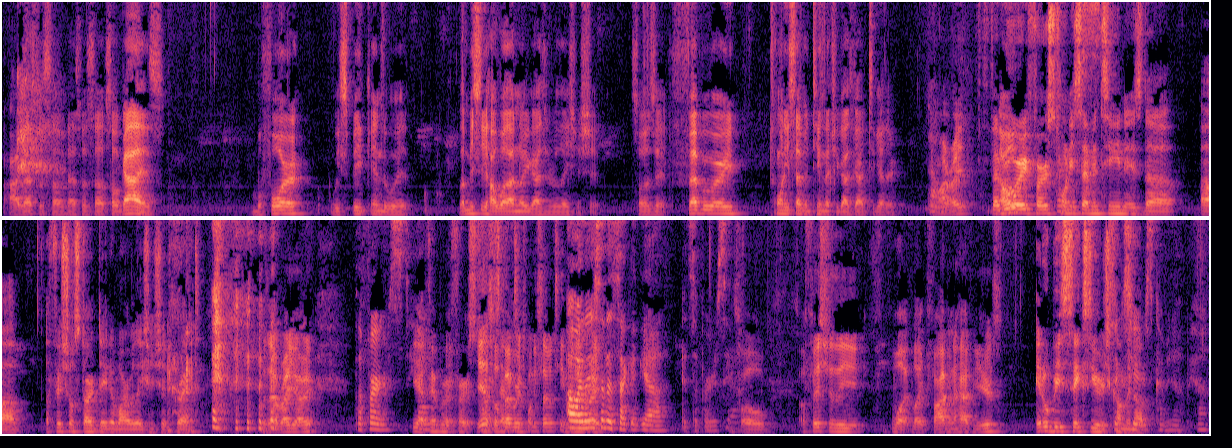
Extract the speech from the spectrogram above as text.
All right, that's what's up. That's what's up. So, guys, before we speak into it, let me see how well I know you guys' relationship. So, is it February 2017 that you guys got together? Am I right? February 1st, 2017 is the uh, official start date of our relationship, correct? Is that right, Yari? the first. yeah, February 1st. Yeah, so February 2017. Oh, I Am think right? you said the second. Yeah, it's the first. Yeah. So, officially, what, like five and a half years? It'll be six years Six coming years up. coming up. Yeah.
